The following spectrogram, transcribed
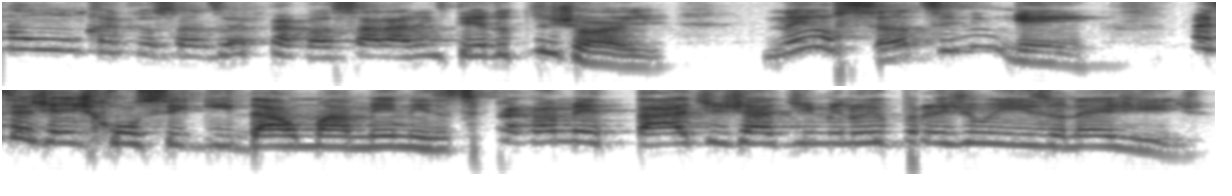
nunca que o Santos vai pagar o salário inteiro do Jorge. Nem o Santos e ninguém. Mas se a gente conseguir dar uma amenização, se pagar metade já diminui o prejuízo, né, Gidio?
